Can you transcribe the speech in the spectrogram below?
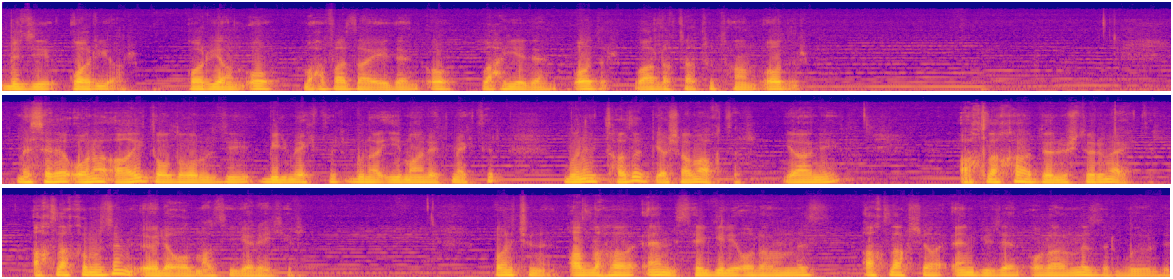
Bizi koruyor. Koruyan O, muhafaza eden O, vahyeden O'dur. Varlıkta tutan O'dur. Mesele ona ait olduğumuzu bilmektir, buna iman etmektir. Bunu tadıp yaşamaktır. Yani ahlaka dönüştürmektir. Ahlakımızın öyle olması gerekir. Onun için Allah'a en sevgili olanınız, ahlakça en güzel olanınızdır buyurdu.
